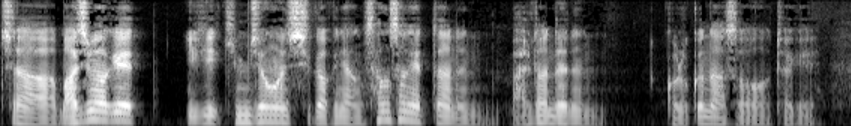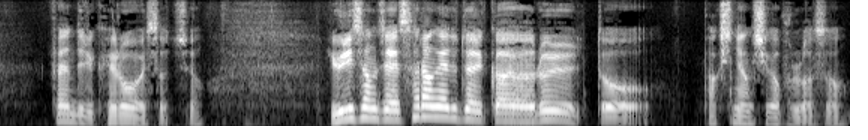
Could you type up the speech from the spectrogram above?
자, 마지막에 이게 김정은 씨가 그냥 상상했다는 말도 안 되는 걸로 끝나서 되게 팬들이 괴로워했었죠. 유리상자의 사랑해도 될까요를 또 박신양 씨가 불러서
